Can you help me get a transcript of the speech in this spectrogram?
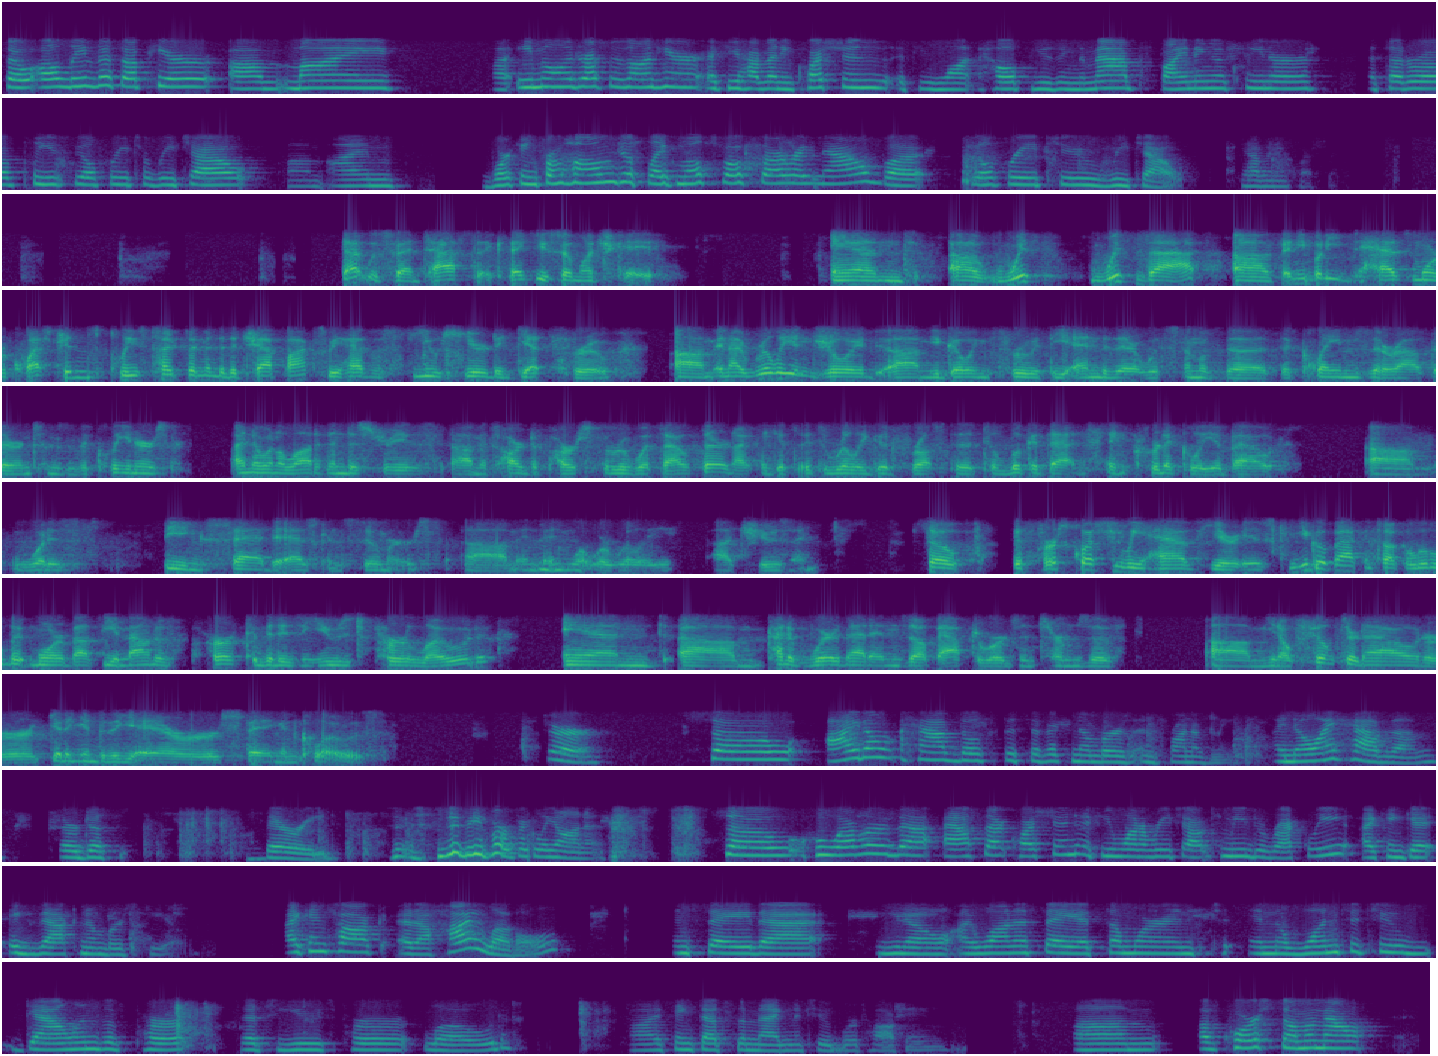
So I'll leave this up here. Um, my uh, email address is on here. If you have any questions, if you want help using the map, finding a cleaner, etc., please feel free to reach out. Um, I'm working from home just like most folks are right now, but feel free to reach out if you have any questions. That was fantastic. Thank you so much, Kate. And uh, with with that, uh, if anybody has more questions, please type them into the chat box. We have a few here to get through. Um, and I really enjoyed um, you going through at the end there with some of the, the claims that are out there in terms of the cleaners. I know in a lot of industries, um, it's hard to parse through what's out there, and I think it's, it's really good for us to, to look at that and think critically about um, what is being said as consumers um, and, and, what we're really uh, choosing. So the first question we have here is, can you go back and talk a little bit more about the amount of PERC that is used per load and um, kind of where that ends up afterwards in terms of, um, you know, filtered out or getting into the air or staying enclosed? Sure. So I don't have those specific numbers in front of me. I know I have them. They're just buried, to be perfectly honest. So whoever that asked that question, if you want to reach out to me directly, I can get exact numbers to you. I can talk at a high level and say that, you know, I want to say it's somewhere in, in the one to two gallons of PERC that's used per load. I think that's the magnitude we're talking. Um, of course, some amount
